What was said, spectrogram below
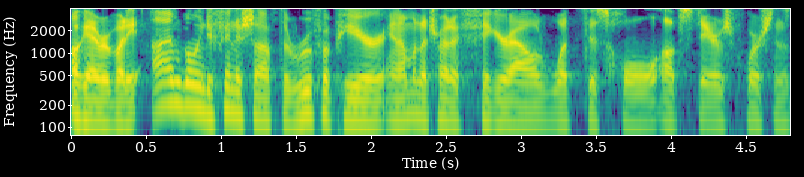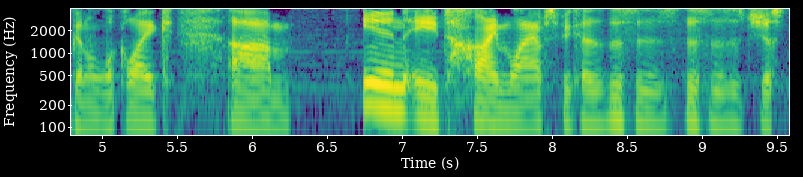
Okay, everybody, I'm going to finish off the roof up here, and I'm going to try to figure out what this whole upstairs portion is going to look like um, in a time lapse, because this is this is just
